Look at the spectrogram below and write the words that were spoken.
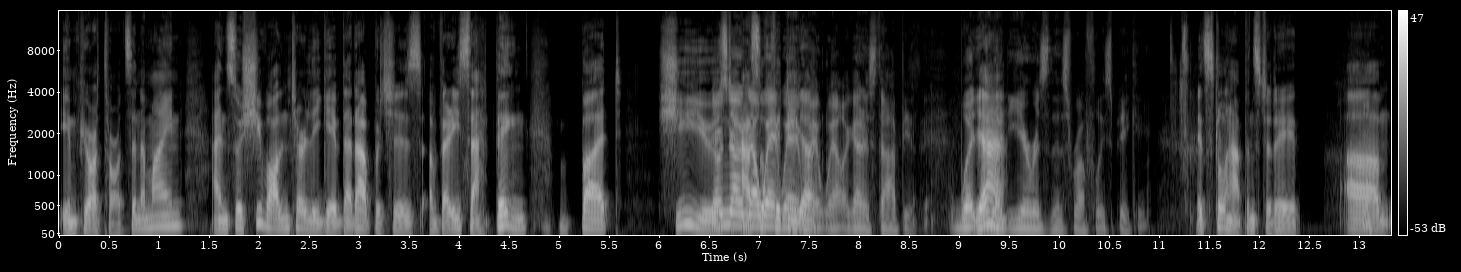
impure thoughts in the mind. And so she voluntarily gave that up, which is a very sad thing. But she used no, no, no. Wait, wait, wait, wait. I got to stop you. What, yeah. what year is this, roughly speaking? It still happens today. Um,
